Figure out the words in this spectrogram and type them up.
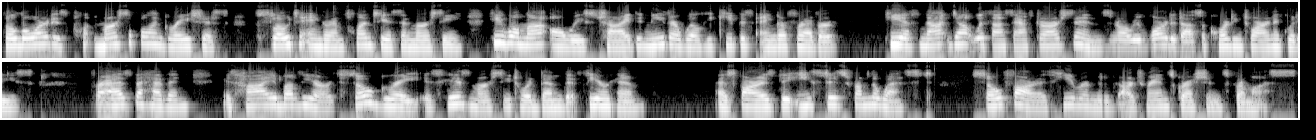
The Lord is pl- merciful and gracious, slow to anger and plenteous in mercy. He will not always chide, neither will he keep his anger forever. He hath not dealt with us after our sins, nor rewarded us according to our iniquities. For as the heaven is high above the earth, so great is his mercy toward them that fear him. As far as the east is from the west, so far hath he removed our transgressions from us.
